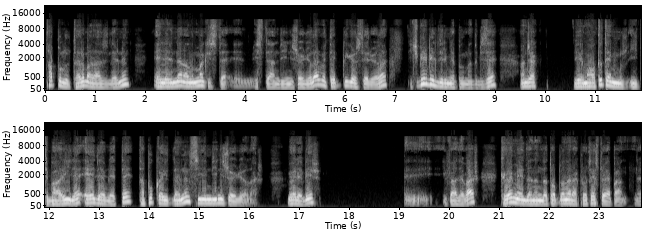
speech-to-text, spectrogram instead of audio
tapulu tarım arazilerinin ellerinden alınmak iste, e, istendiğini söylüyorlar ve tepki gösteriyorlar. Hiçbir bildirim yapılmadı bize. Ancak 26 Temmuz itibariyle E-Devlet'te tapu kayıtlarının silindiğini söylüyorlar. Böyle bir e, ifade var. Köy meydanında toplanarak protesto yapan, e,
